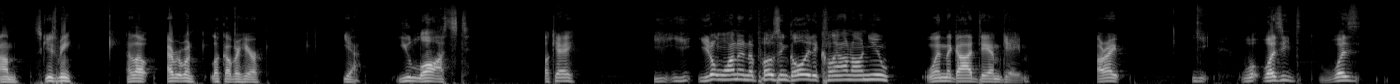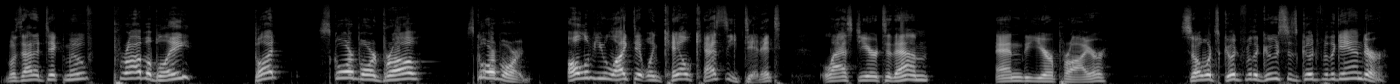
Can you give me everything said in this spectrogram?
um, excuse me. Hello, everyone, look over here. Yeah, you lost. Okay? You, you don't want an opposing goalie to clown on you? Win the goddamn game. All right. Was he was was that a dick move? Probably. But scoreboard, bro. Scoreboard. All of you liked it when Kale Kessy did it last year to them and the year prior. So what's good for the goose is good for the gander.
